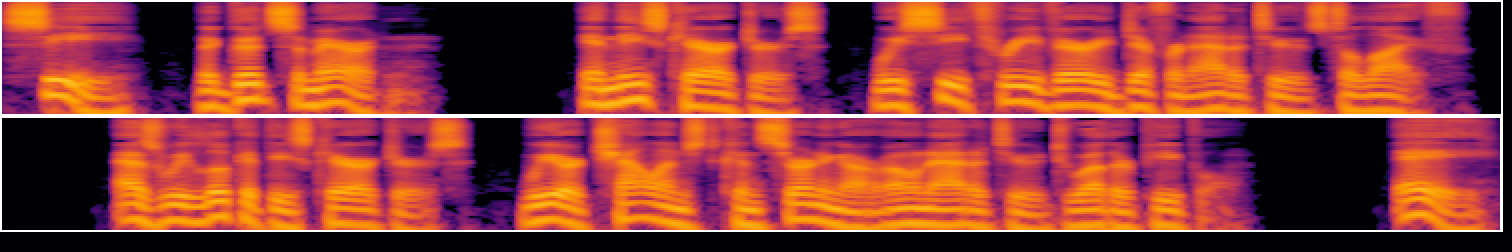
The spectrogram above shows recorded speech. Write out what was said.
C. The Good Samaritan. In these characters, we see three very different attitudes to life. As we look at these characters, we are challenged concerning our own attitude to other people. A.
